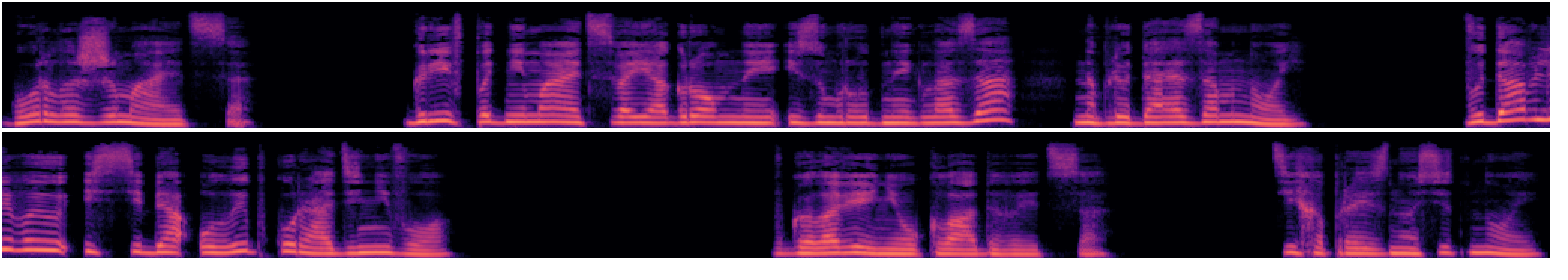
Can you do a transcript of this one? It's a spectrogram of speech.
Горло сжимается. Гриф поднимает свои огромные изумрудные глаза, наблюдая за мной. Выдавливаю из себя улыбку ради него. В голове не укладывается, тихо произносит Ной.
